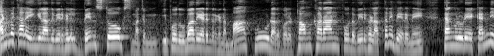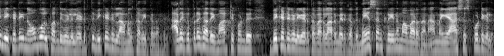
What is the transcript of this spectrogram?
அண்மை கால இங்கிலாந்து வீரர்களில் பென் ஸ்டோக்ஸ் மற்றும் இப்போது உபாதை அடைந்திருக்கின்ற மார்க் வூட் அதுபோல டாம் கரான் போன்ற வீரர்கள் அத்தனை பேருமே தங்களுடைய கன்னி விக்கெட்டை நோபோல் பந்துகளில் எடுத்து விக்கெட் இல்லாமல் தவித்தவர்கள். அதுக்கு பிறகு அதை மாற்றிக்கொண்டு விக்கெட்டுகளை எடுத்த வரலாறும் இருக்கிறது. மேசன் கிரீனும் அவர் தான் அண்மைய ஆஷஸ் போட்டிகள்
